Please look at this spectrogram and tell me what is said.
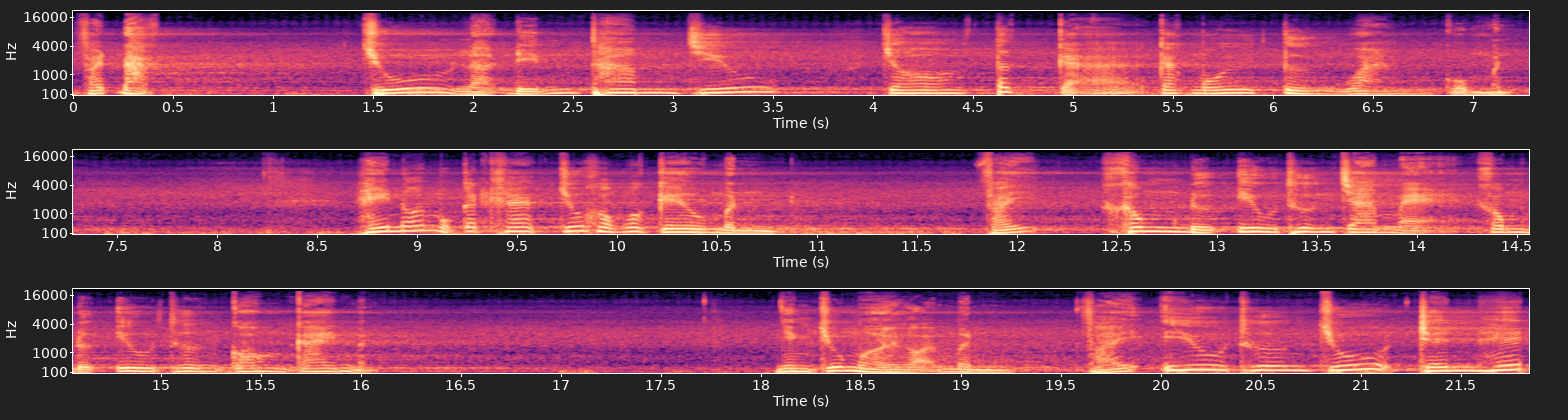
phải đặt Chúa là điểm tham chiếu cho tất cả các mối tương quan của mình. Hãy nói một cách khác, Chúa không có kêu mình phải không được yêu thương cha mẹ, không được yêu thương con cái mình. Nhưng Chúa mời gọi mình phải yêu thương Chúa trên hết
